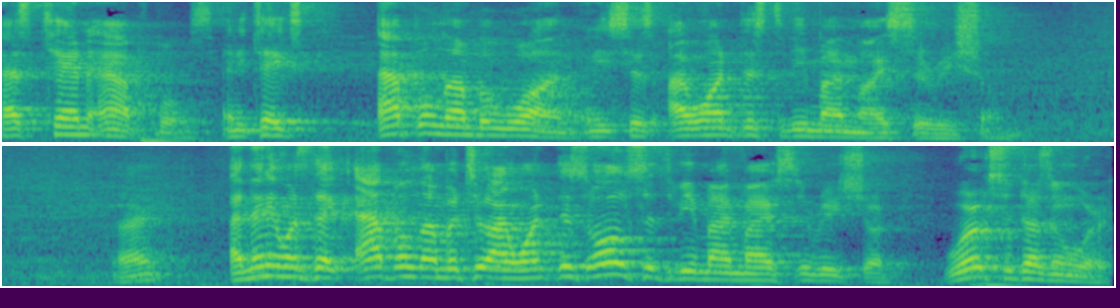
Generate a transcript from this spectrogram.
has ten apples and he takes apple number one and he says, "I want this to be my Maisa Rishon." Right. And then he wants to take apple number two. I want this also to be my Maisa Rishon. Works or doesn't work?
